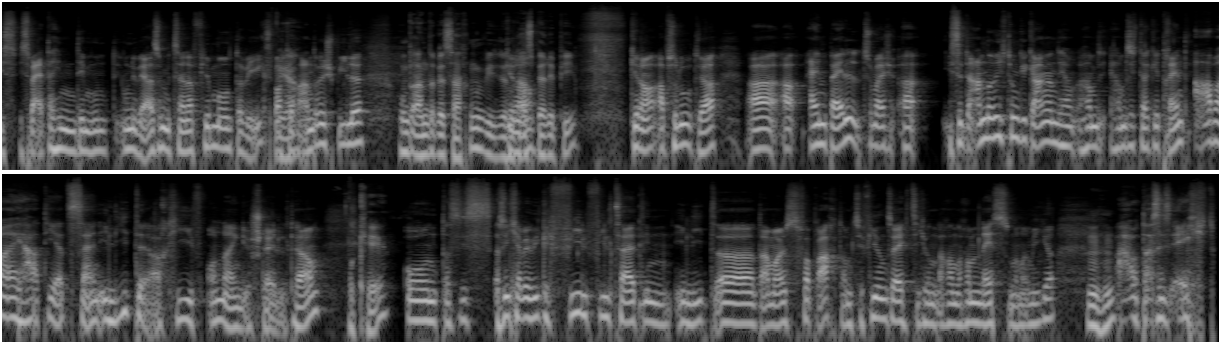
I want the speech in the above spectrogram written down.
ist, ist weiterhin in dem Universum mit seiner Firma unterwegs, macht ja. auch andere Spiele. Und andere Sachen wie den genau. Raspberry Pi. Genau, absolut, ja. Äh, äh ein Beil zum Beispiel äh, ist in eine andere Richtung gegangen, die haben, haben, haben sich da getrennt, aber er hat jetzt sein Elite-Archiv online gestellt, ja. Okay. Und das ist, also ich habe wirklich viel, viel Zeit in Elite äh, damals verbracht, am C64 und nachher noch am NES und am Amiga. Mhm. Aber das ist echt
